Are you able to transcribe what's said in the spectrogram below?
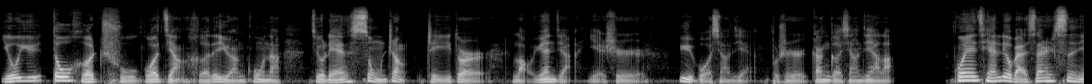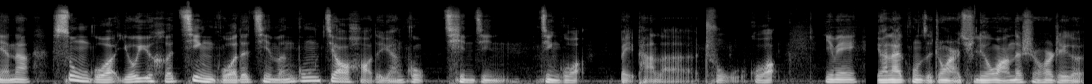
由于都和楚国讲和的缘故呢，就连宋郑这一对老冤家也是玉帛相见，不是干戈相见了。公元前六百三十四年呢，宋国由于和晋国的晋文公交好的缘故，亲近晋国，背叛了楚国。因为原来公子重耳去流亡的时候，这个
